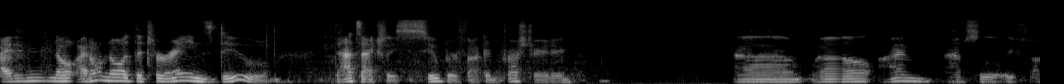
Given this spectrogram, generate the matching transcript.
I didn't know. I don't know what the terrains do. That's actually super fucking frustrating. Um, well, I'm absolutely fine.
